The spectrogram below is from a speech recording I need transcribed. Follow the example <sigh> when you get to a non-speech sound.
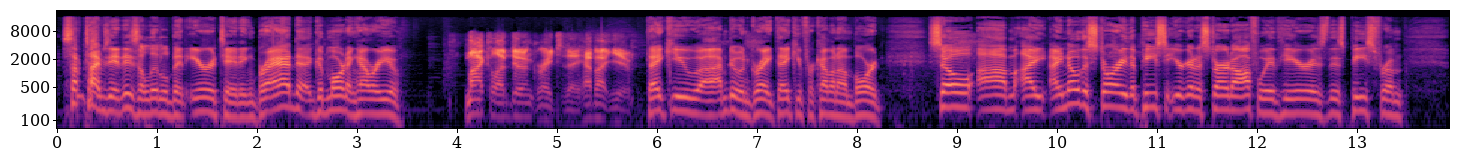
sometimes it is a little bit irritating. Brad, uh, good morning. How are you? Michael, I'm doing great today. How about you? Thank you. Uh, I'm doing great. Thank you for coming on board. So, um, I, I know the story. The piece that you're going to start off with here is this piece from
